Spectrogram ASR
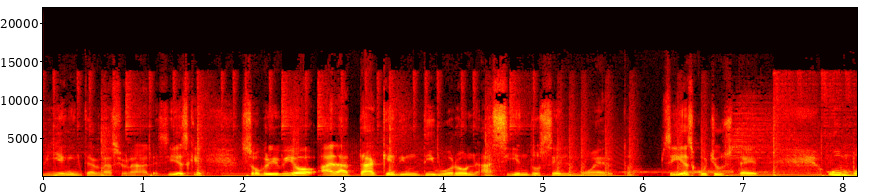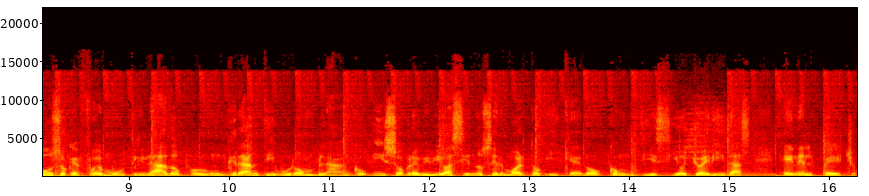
bien internacionales. Y es que sobrevivió al ataque de un tiburón haciéndose el muerto. Sí, escuche usted un buzo que fue mutilado por un gran tiburón blanco y sobrevivió haciéndose el muerto y quedó con 18 heridas en el pecho.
